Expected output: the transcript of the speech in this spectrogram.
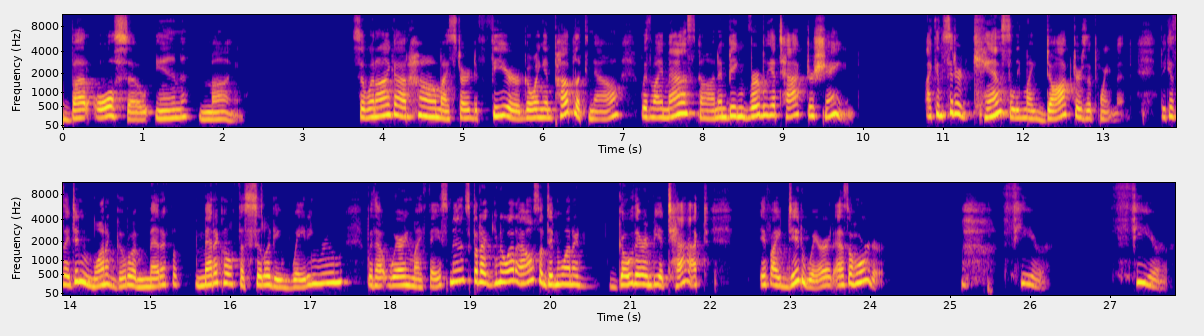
but also in mine. So when I got home, I started to fear going in public now with my mask on and being verbally attacked or shamed. I considered canceling my doctor's appointment because I didn't want to go to a medical medical facility waiting room without wearing my face mask. But I, you know what? I also didn't want to go there and be attacked if I did wear it as a hoarder. fear, fear,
